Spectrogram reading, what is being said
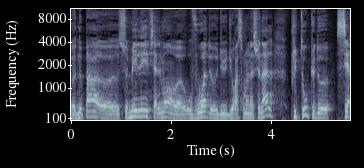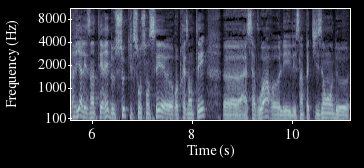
ne pas se mêler finalement aux voix du, du, Rassemblement national plutôt que de servir les intérêts de ceux qu'ils sont censés représenter, à savoir voir euh, les, sympathisants de,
